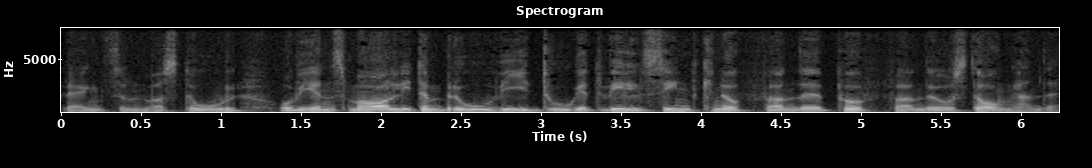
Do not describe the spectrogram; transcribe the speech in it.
Trängseln var stor och vid en smal liten bro vidtog ett vildsint knuffande, puffande och stångande.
